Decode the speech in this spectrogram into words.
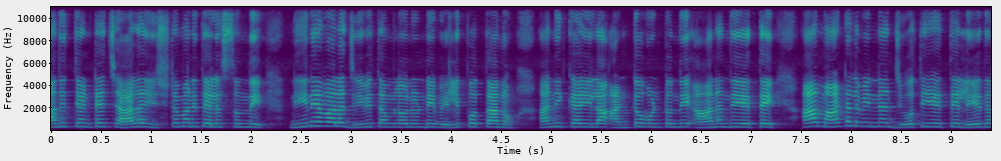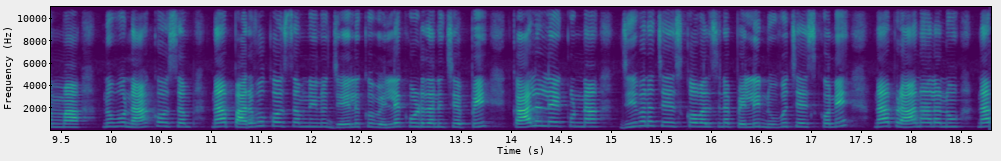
ఆదిత్య అంటే చాలా ఇష్టమని తెలుస్తుంది. నేనే వాళ్ళ జీవితంలో నుండి వెళ్ళిపోతాను అని ఇక ఇలా అంటూ ఉంటుంది ఆనంది అయితే. ఆ మాటలు విన్న జ్యోతి అయితే లేదమ్మా నువ్వు నా కోసం నా పరువు కోసం నేను జైలుకు వెళ్ళకూడదని చెప్పి కాలు లేకుండా జీవన చేసుకోవలసిన పెళ్ళి నువ్వు చేసుకొని నా ప్రాణాలను నా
